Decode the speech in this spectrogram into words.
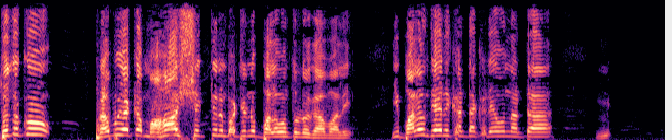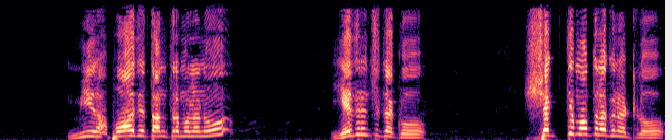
తుదకు ప్రభు యొక్క మహాశక్తిని బట్టి నువ్వు బలవంతుడు కావాలి. ఈ బలం దేనికంటే అక్కడ ఏముందంట? మీరు అపాధి తంత్రములను ఎదిరించుటకు శక్తిమంతులకున్నట్లు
